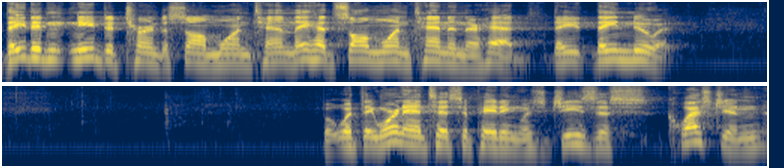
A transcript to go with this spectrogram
They didn't need to turn to Psalm 110. They had Psalm 110 in their head. They, they knew it. But what they weren't anticipating was Jesus' question,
